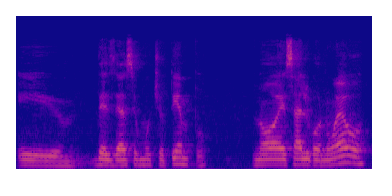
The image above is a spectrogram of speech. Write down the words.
eh, desde hace mucho tiempo. No es algo nuevo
